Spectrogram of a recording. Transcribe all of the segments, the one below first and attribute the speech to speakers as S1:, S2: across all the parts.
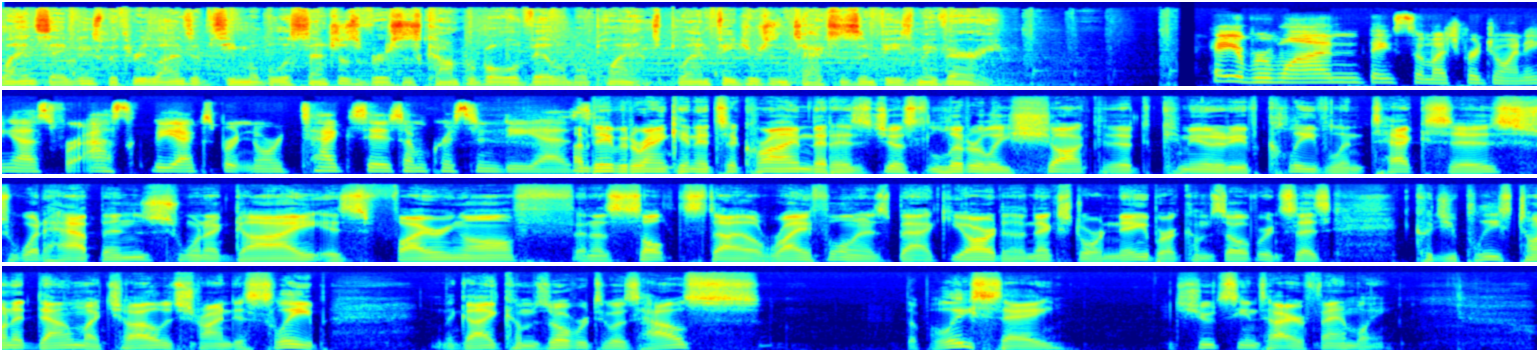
S1: Plan savings with three lines of T Mobile Essentials versus comparable available plans. Plan features and taxes and fees may vary.
S2: Hey everyone, thanks so much for joining us for Ask the Expert North Texas. I'm Kristen Diaz.
S3: I'm David Rankin. It's a crime that has just literally shocked the community of Cleveland, Texas. What happens when a guy is firing off an assault style rifle in his backyard and the next door neighbor comes over and says, Could you please tone it down? My child is trying to sleep. And the guy comes over to his house. The police say it shoots the entire family.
